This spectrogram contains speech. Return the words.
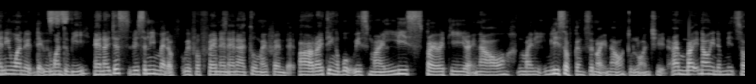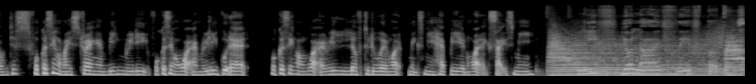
anyone that that we want to be. And I just recently met a, with a friend, and then I told my friend that uh, writing a book is my least priority right now, my least of concern right now to launch it. I'm right now in the midst of just focusing on my strength and being really focusing on what I'm really good at. Focusing on what I really love to do and what makes me happy and what excites me. Live your life with purpose.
